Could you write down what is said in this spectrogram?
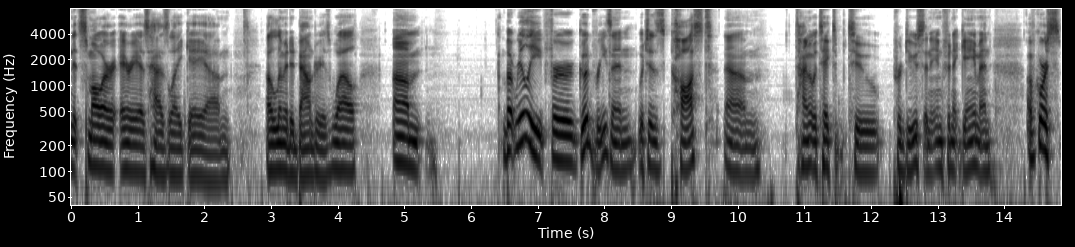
in its smaller areas, has like a um, a limited boundary as well. Um, but really, for good reason, which is cost, um, time it would take to, to produce an infinite game, and of course,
